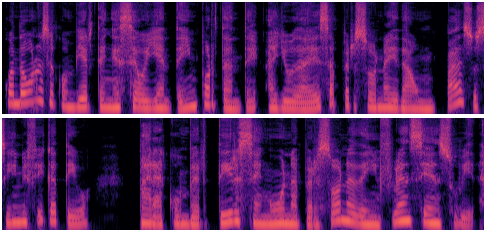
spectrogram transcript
Cuando uno se convierte en ese oyente importante, ayuda a esa persona y da un paso significativo para convertirse en una persona de influencia en su vida.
